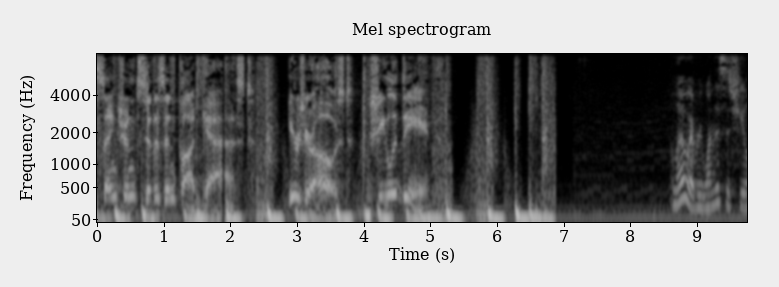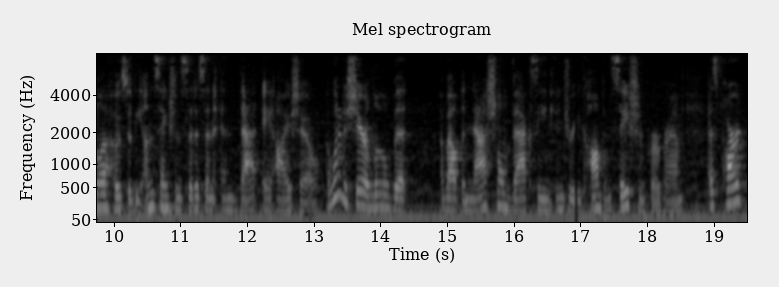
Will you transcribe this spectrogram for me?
Unsanctioned Citizen Podcast. Here's your host, Sheila Dean. Hello, everyone. This is Sheila, host of the Unsanctioned Citizen and That AI show. I wanted to share a little bit about the National Vaccine Injury Compensation Program as part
